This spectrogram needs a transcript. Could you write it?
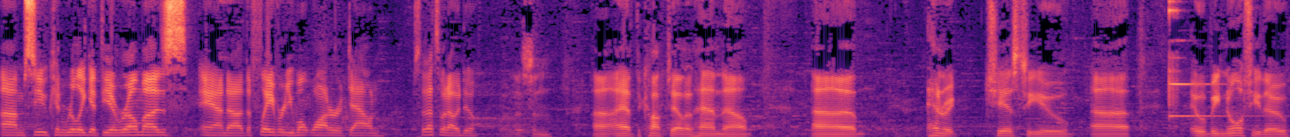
um, so you can really get the aromas and uh, the flavor. You won't water it down. So that's what I would do. Well, listen, Uh, I have the cocktail in hand now. Uh, Henrik, cheers to you. Uh, it would be naughty, though,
